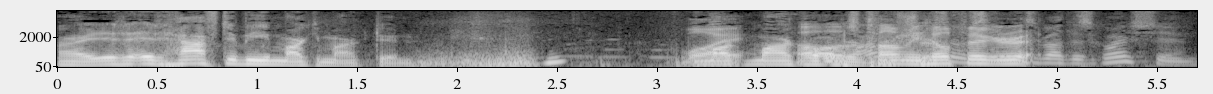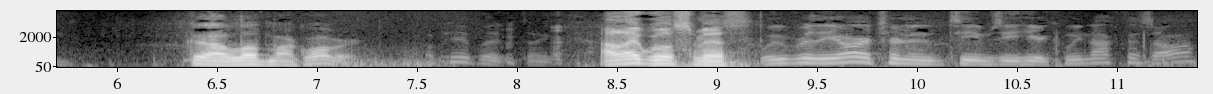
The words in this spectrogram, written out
All right, it, it'd have to be Marky Mark, dude. Why? Mark, Mark All those Wahlberg. Tommy I'm so Hilfiger- serious about this question. Because I love Mark Wahlberg. Okay, but like, I like Will Smith. we really are turning to TMZ here. Can we knock this off?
